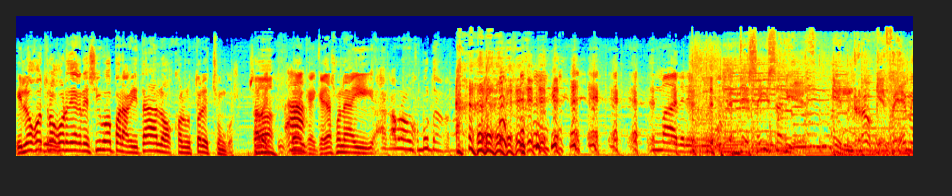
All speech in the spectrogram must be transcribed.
Y luego otro Bien. gordo agresivo para gritar a los conductores chungos, ¿sabes? Ah. Ah. Que, que ya suena ahí, ¡ah, cabrón, hijo puta! Madre mía. De 6 a 10 en Rock FM,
